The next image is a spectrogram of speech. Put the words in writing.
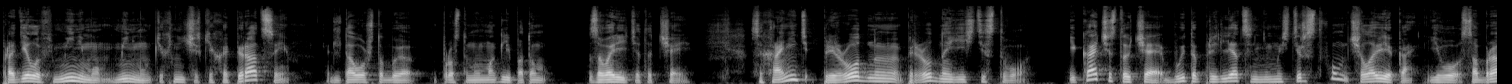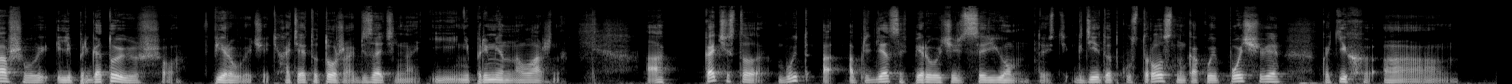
проделав минимум, минимум технических операций, для того, чтобы просто мы могли потом заварить этот чай, сохранить природную, природное естество. И качество чая будет определяться не мастерством человека, его собравшего или приготовившего, в первую очередь, хотя это тоже обязательно и непременно важно, а качество будет определяться в первую очередь сырьем, то есть где этот куст рос, на какой почве, в каких а,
